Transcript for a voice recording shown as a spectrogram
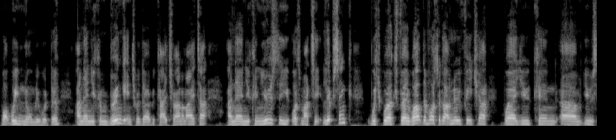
what we normally would do, and then you can bring it into Adobe Character Animator, and then you can use the automatic lip sync, which works very well. They've also got a new feature where you can um, use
